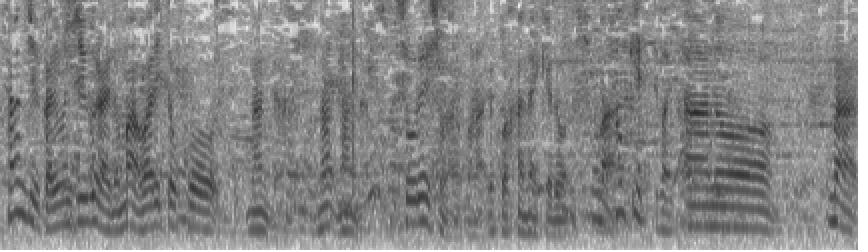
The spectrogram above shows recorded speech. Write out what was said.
30か40ぐらいのまあ割とこうなんだろうななんだろう奨励賞なのかな？よくわかんないけど、まあ、あのまあ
